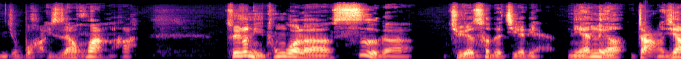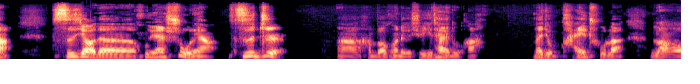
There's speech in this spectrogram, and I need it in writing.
你就不好意思再换了哈。所以说，你通过了四个决策的节点：年龄、长相、私教的会员数量、资质啊，还包括这个学习态度哈，那就排除了老、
